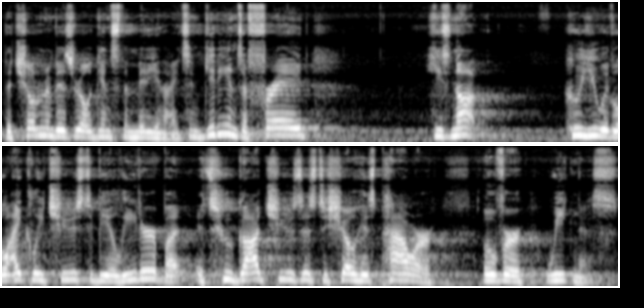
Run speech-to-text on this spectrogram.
the children of Israel against the Midianites. And Gideon's afraid. He's not who you would likely choose to be a leader, but it's who God chooses to show his power over weakness.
